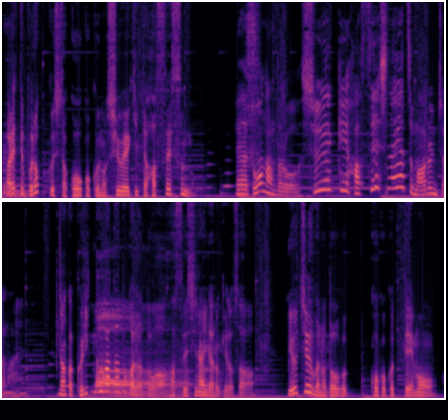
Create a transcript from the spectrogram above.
うん。あれってブロックした広告の収益って発生すんの？えーどうなんだろう。収益発生しないやつもあるんじゃない？なんかクリック型とかだとは発生しないだろうけどさ、YouTube の動画、広告ってもう、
